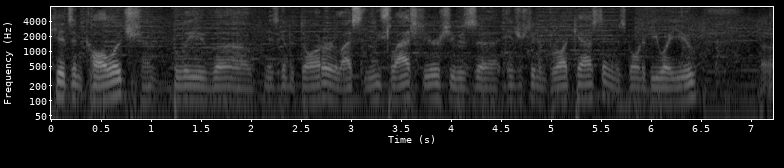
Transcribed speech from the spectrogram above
kids in college. I believe uh, he's got a daughter. Last, at least last year, she was uh, interested in broadcasting and was going to BYU. Uh,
